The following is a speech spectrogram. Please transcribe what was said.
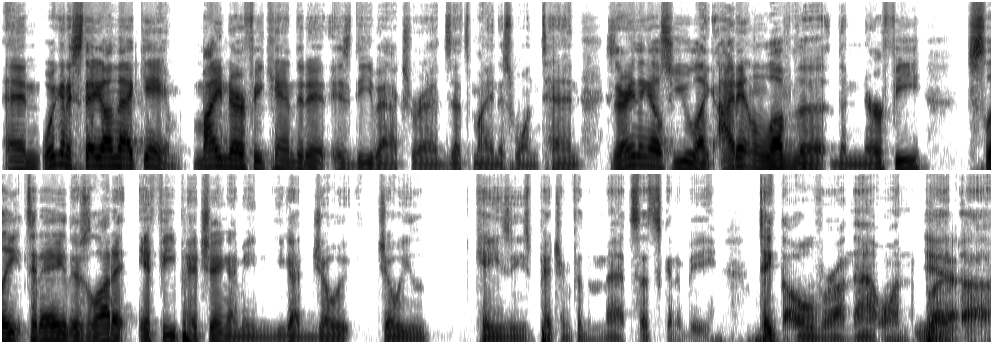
And we're going to stay on that game. My NRFI candidate is D-backs Reds. That's minus one ten. Is there anything else you like? I didn't love the the NRFI slate today. There's a lot of iffy pitching. I mean, you got Joey Joey Lucchesi's pitching for the Mets. That's going to be take the over on that one. Yeah, but, uh,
